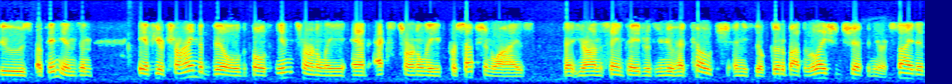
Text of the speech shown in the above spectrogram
two's opinions, and if you're trying to build both internally and externally, perception-wise, that you're on the same page with your new head coach, and you feel good about the relationship, and you're excited,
